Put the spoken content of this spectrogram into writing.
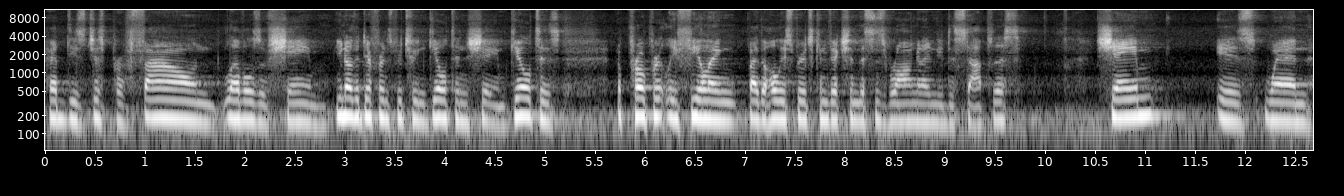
had these just profound levels of shame. You know the difference between guilt and shame. Guilt is appropriately feeling by the Holy Spirit's conviction this is wrong and I need to stop this. Shame is when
